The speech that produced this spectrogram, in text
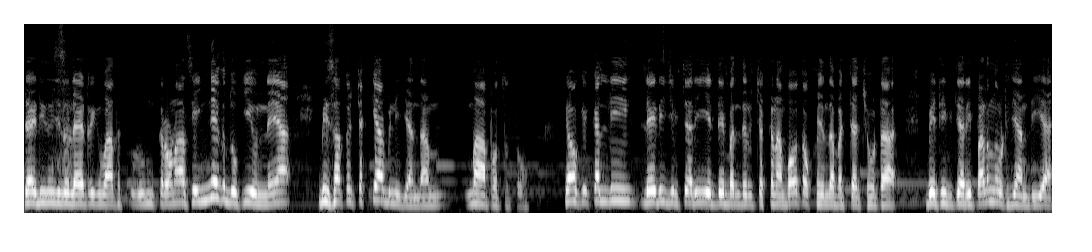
ਡੈਡੀ ਨੂੰ ਜਦੋਂ ਲੈਟਰਿੰਗ ਬਾਥਰੂਮ ਕਰਾਉਣਾ, ਅਸੀਂ ਇੰਨੇ ਕੁ ਦੁਖੀ ਹੁੰਨੇ ਆ ਵੀ ਸਾਤੋਂ ਚੱਕਿਆ ਵੀ ਨਹੀਂ ਜਾਂਦਾ ਮਾਂ ਪੁੱਤ ਤੋਂ। ਕਿਉਂਕਿ ਕੱਲੀ ਲੇਡੀਜ਼ ਵਿਚਾਰੀ ਏਡੇ ਬੰਦੇ ਨੂੰ ਚੱਕਣਾ ਬਹੁਤ ਔਖਾ ਜਾਂਦਾ, ਬੱਚਾ ਛੋਟਾ, ਬੇਟੀ ਵਿਚਾਰੀ ਪੜਨ ਉੱਠ ਜਾਂਦੀ ਹੈ।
